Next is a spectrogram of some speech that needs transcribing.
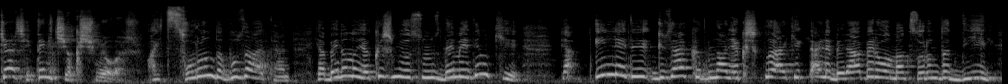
Gerçekten hiç yakışmıyorlar. Ay sorun da bu zaten. Ya ben ona yakışmıyorsunuz demedim ki. Ya ille de güzel kadınlar yakışıklı erkeklerle beraber olmak zorunda değil.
